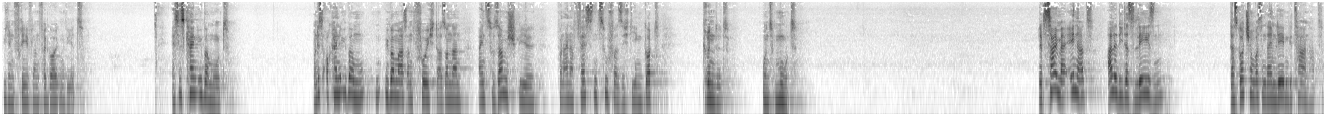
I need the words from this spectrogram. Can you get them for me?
wie den Frevlern vergolden wird. Es ist kein Übermut, und ist auch keine Übermaß an Furcht da, sondern ein Zusammenspiel von einer festen Zuversicht, die in Gott gründet und Mut. Der Psalm erinnert alle, die das lesen, dass Gott schon was in deinem Leben getan hat.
